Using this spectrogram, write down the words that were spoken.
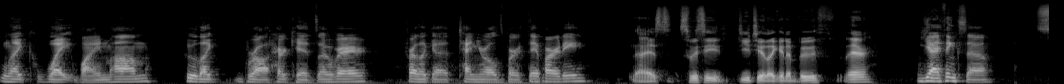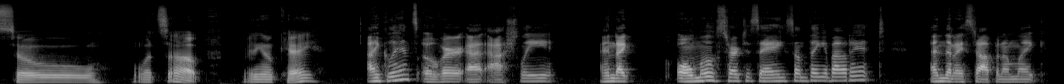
like white wine mom who like brought her kids over for like a ten year old's birthday party. Nice. So we see you two like in a booth there. Yeah, I think so. So what's up? Everything okay? I glance over at Ashley and I almost start to say something about it. And then I stop and I'm like,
